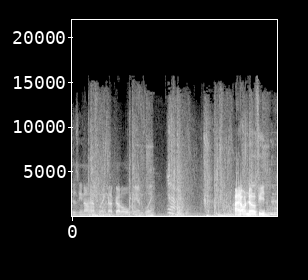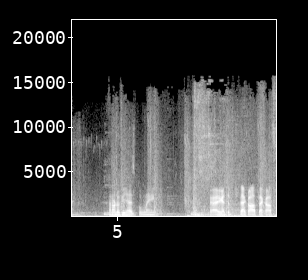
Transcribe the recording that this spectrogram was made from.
Does he not have blink? I've got ult and blink. I don't know if he. I don't know if he has blink. Alright, I got to back off. Back off.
